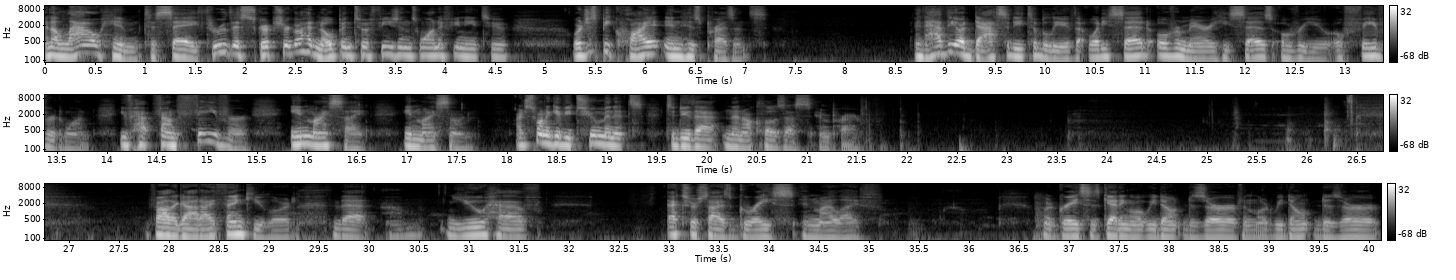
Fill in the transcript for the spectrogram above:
and allow Him to say through this scripture? Go ahead and open to Ephesians 1 if you need to or just be quiet in his presence and have the audacity to believe that what he said over Mary, he says over you, O favored one. You've found favor in my sight, in my son. I just want to give you two minutes to do that, and then I'll close us in prayer. Father God, I thank you, Lord, that um, you have exercised grace in my life. Lord, grace is getting what we don't deserve. And Lord, we don't deserve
